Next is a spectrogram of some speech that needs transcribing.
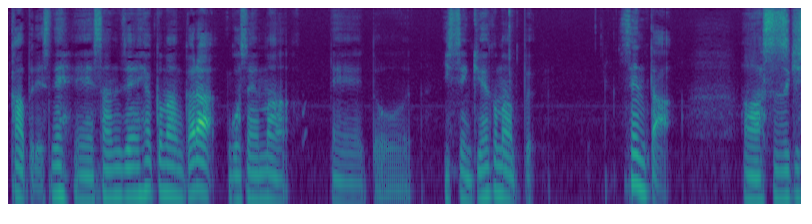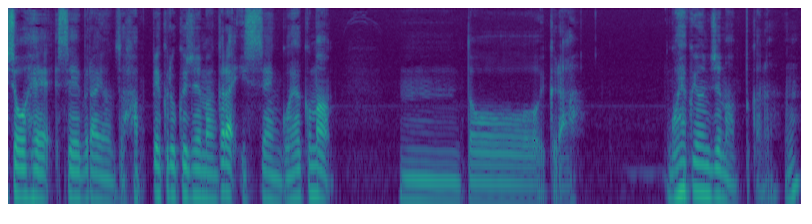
カープですね。えー、3100万から5000万、えっ、ー、と、1900万アップ。センター、あ鈴木将平、西武ライオンズ860万から1500万。うーんと、いくら ?540 万アップかな？ん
